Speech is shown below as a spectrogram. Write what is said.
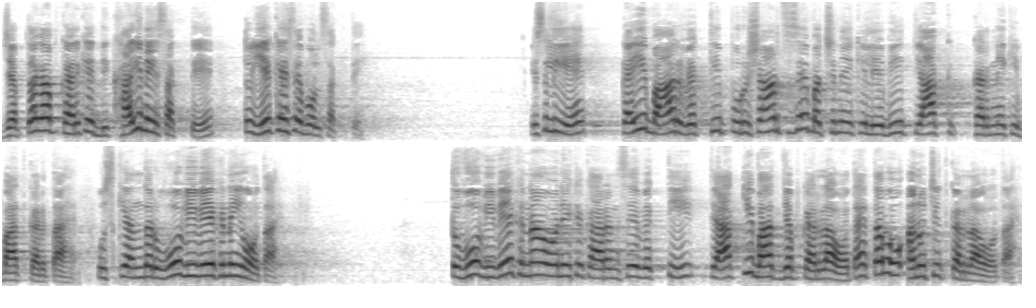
जब तक आप करके दिखाई नहीं सकते तो ये कैसे बोल सकते? इसलिए कई बार व्यक्ति पुरुषार्थ से बचने के लिए भी त्याग करने की बात करता है। उसके अंदर वो विवेक नहीं होता है। तो वो विवेक ना होने के कारण से व्यक्ति त्याग की बात जब कर रहा होता है, तब वो अनुचित कर रहा होता है।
